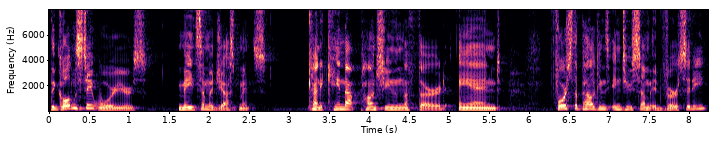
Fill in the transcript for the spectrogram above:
the Golden State Warriors made some adjustments, kind of came out punching in the third, and forced the Pelicans into some adversity,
